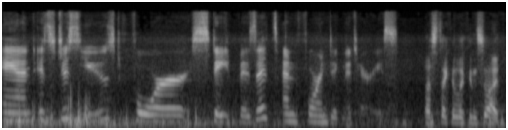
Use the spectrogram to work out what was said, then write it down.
and it's just used for state visits and foreign dignitaries. Let's take a look inside.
